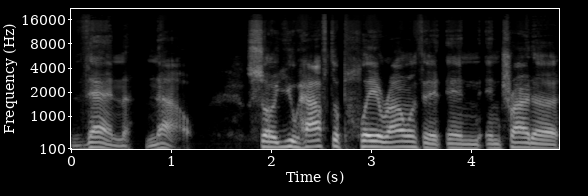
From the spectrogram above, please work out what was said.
then now. So you have to play around with it and and try to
